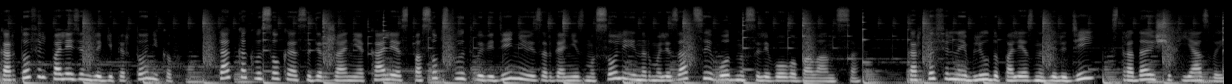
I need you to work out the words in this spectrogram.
Картофель полезен для гипертоников, так как высокое содержание калия способствует выведению из организма соли и нормализации водно-солевого баланса. Картофельные блюда полезны для людей, страдающих язвой,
